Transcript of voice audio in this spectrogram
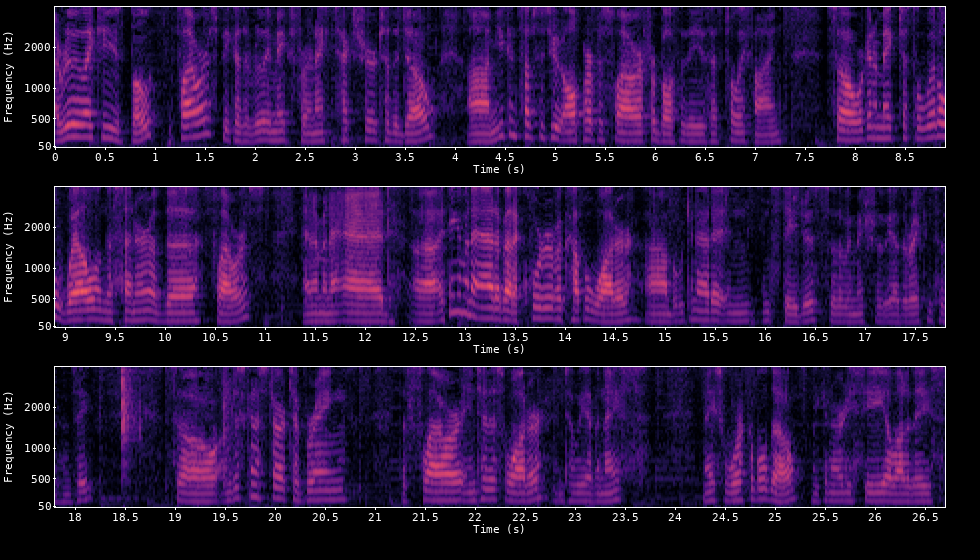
I really like to use both flours because it really makes for a nice texture to the dough. Um, you can substitute all-purpose flour for both of these, that's totally fine. So we're going to make just a little well in the center of the flours. And I'm going to add, uh, I think I'm going to add about a quarter of a cup of water, uh, but we can add it in, in stages so that we make sure that we have the right consistency. So I'm just going to start to bring the flour into this water until we have a nice, nice workable dough. We can already see a lot of these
